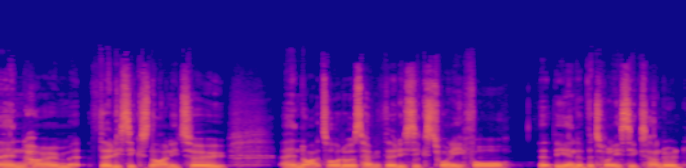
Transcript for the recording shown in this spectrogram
and home at 36.92, and Knight's Order was home 36.24 at the end of the 2600.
